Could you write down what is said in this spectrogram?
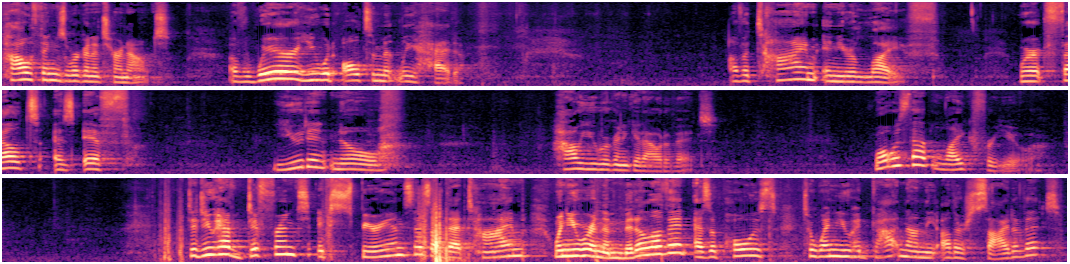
how things were going to turn out, of where you would ultimately head, of a time in your life where it felt as if you didn't know how you were going to get out of it. What was that like for you? Did you have different experiences of that time when you were in the middle of it as opposed to when you had gotten on the other side of it?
